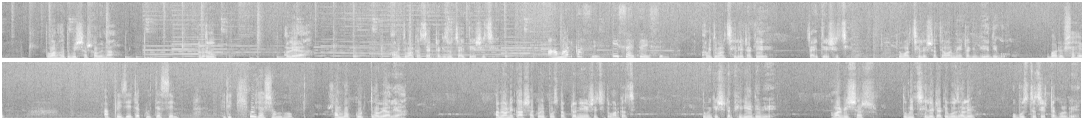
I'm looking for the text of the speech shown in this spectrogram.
তোমার হয়তো বিশ্বাস হবে না। কিন্তু আলেয়া আমি তোমার কাছে একটা কিছু চাইতে এসেছি। আমার কাছে? কি চাইতে আইছেন আমি তোমার ছেলেটাকে চাইতে এসেছি। তোমার ছেলের সাথে আমার মেয়েটাকে বিয়ে দিব। বড় সাহেব আপনি যেটা কইতাছেন এটা কি কইরা সম্ভব? সম্ভব করতে হবে আলেয়া। আমি অনেক আশা করে প্রস্তাবটা নিয়ে এসেছি তোমার কাছে। তুমি কি সেটা ফিরিয়ে দেবে? আমার বিশ্বাস তুমি ছেলেটাকে বোঝালে ও বুঝতে চেষ্টা করবে।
